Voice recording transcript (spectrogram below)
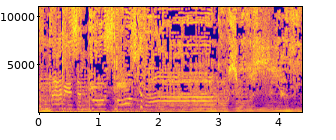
And maybe it's a cosmos. Cosmos.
